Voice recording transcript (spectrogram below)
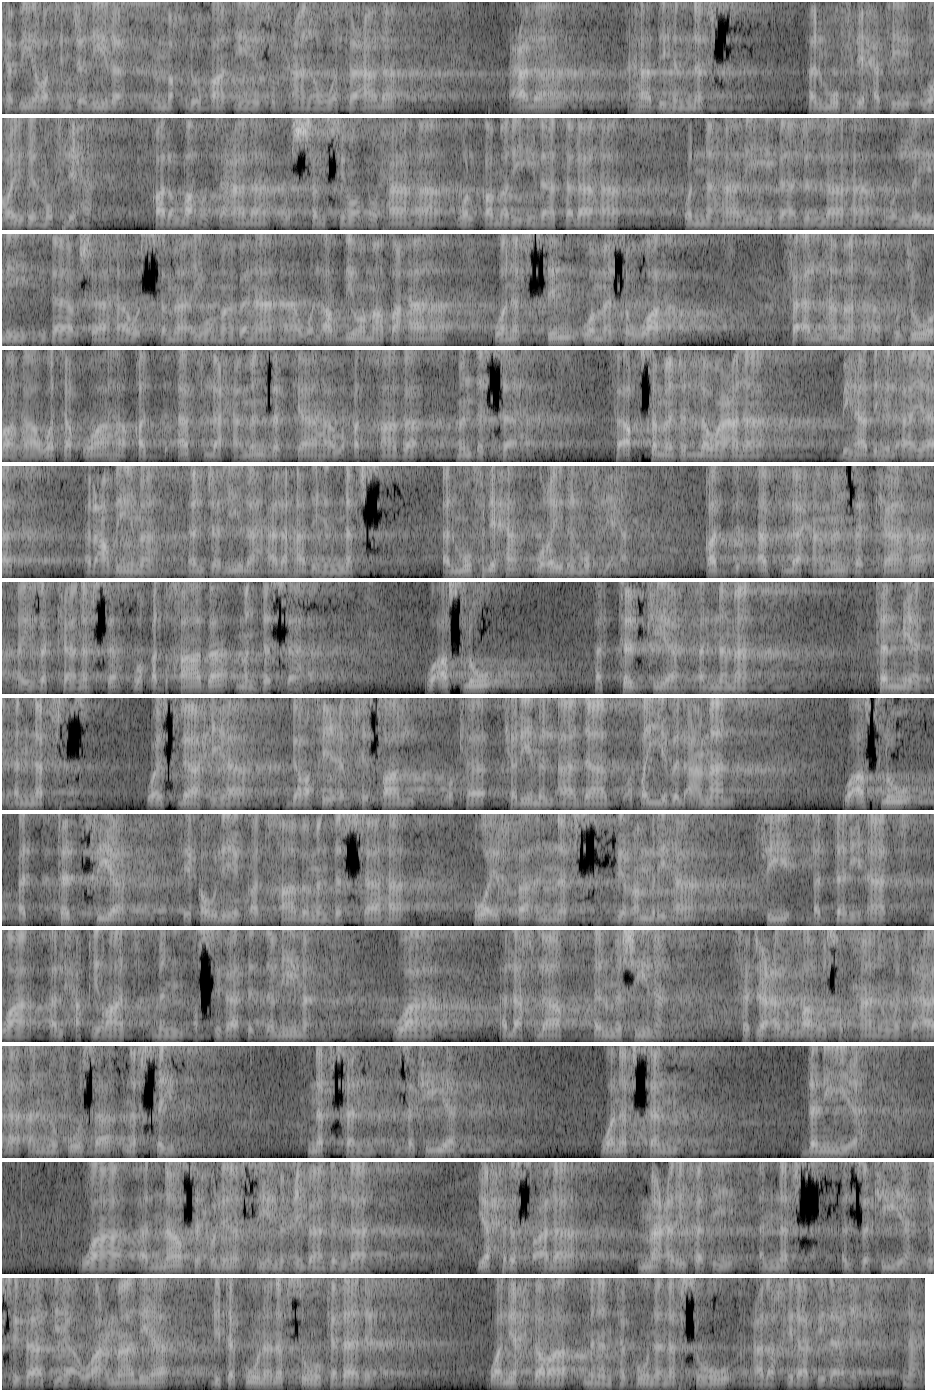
كبيرة جليلة من مخلوقاته سبحانه وتعالى على هذه النفس المفلحة وغير المفلحة. قال الله تعالى والشمس وضحاها والقمر إذا تلاها والنهار إذا جلاها والليل إذا يغشاها والسماء وما بناها والأرض وما طحاها ونفس وما سواها فألهمها فجورها وتقواها قد أفلح من زكاها وقد خاب من دساها. فأقسم جل وعلا بهذه الآيات العظيمة الجليلة على هذه النفس المفلحة وغير المفلحة. قد أفلح من زكاها أي زكى نفسه وقد خاب من دساها. وأصل التزكية النماء تنمية النفس وإصلاحها برفيع الخصال وكريم الآداب وطيب الأعمال. وأصل التدسية في قوله قد خاب من دساها هو إخفاء النفس بغمرها في الدنيئات والحقيرات من الصفات الذميمه والأخلاق المشينة. فجعل الله سبحانه وتعالى النفوس نفسين نفسا زكية ونفسا دنية. والناصح لنفسه من عباد الله يحرص على معرفه النفس الزكيه بصفاتها واعمالها لتكون نفسه كذلك وان يحذر من ان تكون نفسه على خلاف ذلك نعم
